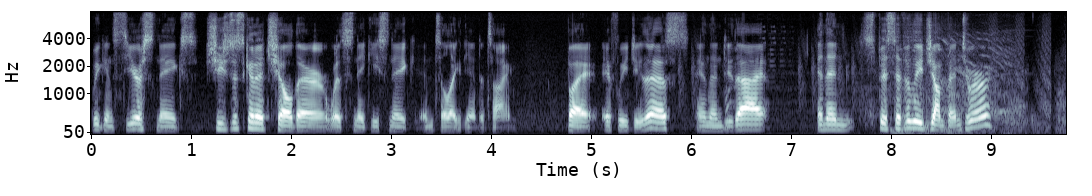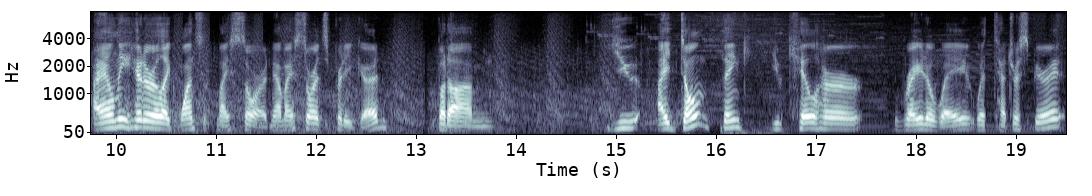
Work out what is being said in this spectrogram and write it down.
We can see her snakes. She's just gonna chill there with Snaky Snake until like the end of time. But if we do this and then do that, and then specifically jump into her, I only hit her like once with my sword. Now my sword's pretty good, but um, you I don't think you kill her right away with Tetra Spirit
